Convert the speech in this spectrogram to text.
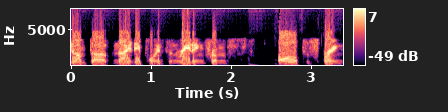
jumped up 90 points in reading from fall to spring.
